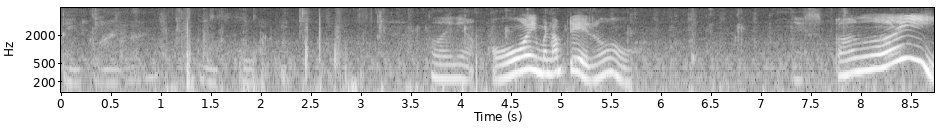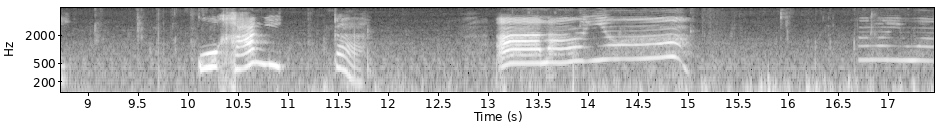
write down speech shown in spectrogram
แต่งกวานะหนึ่งขวดอะไรเนี่ย โอ้ย มันอัปเดตแล้วเอ้ย กูค้างอีกอะอะไรอะอะไรวะ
